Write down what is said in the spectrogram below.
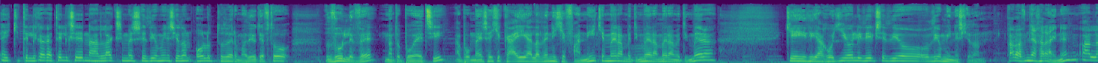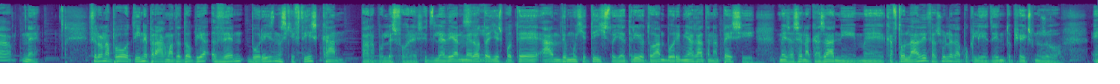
ε, και τελικά κατέληξε να αλλάξει μέσα σε δύο μήνες σχεδόν όλο το δέρμα. Διότι αυτό δούλευε, να το πω έτσι, από μέσα. Είχε καεί, αλλά δεν είχε φανεί και μέρα με τη μέρα, μέρα με τη μέρα. Και η διαγωγή όλη διήρξε δύο, δύο μήνες σχεδόν. Πάρα μια χαρά είναι, αλλά ναι. Θέλω να πω ότι είναι πράγματα τα οποία δεν μπορείς να σκεφτείς καν πάρα πολλές φορές. Δηλαδή, αν με ρώταγες ποτέ, αν δεν μου είχε τύχει στο γιατρείο το αν μπορεί μια γάτα να πέσει μέσα σε ένα καζάνι με καυτό λάδι, θα σου έλεγα αποκλείεται. Είναι το πιο έξυπνο ζώο. Ε,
